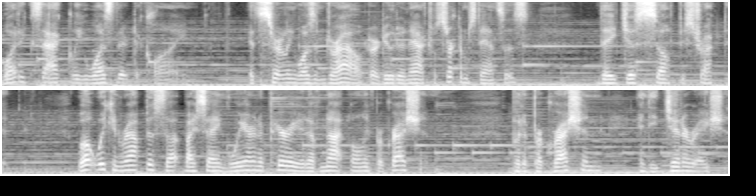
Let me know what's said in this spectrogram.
what exactly was their decline? It certainly wasn't drought or due to natural circumstances. They just self destructed. Well, we can wrap this up by saying we are in a period of not only progression, but a progression and degeneration.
